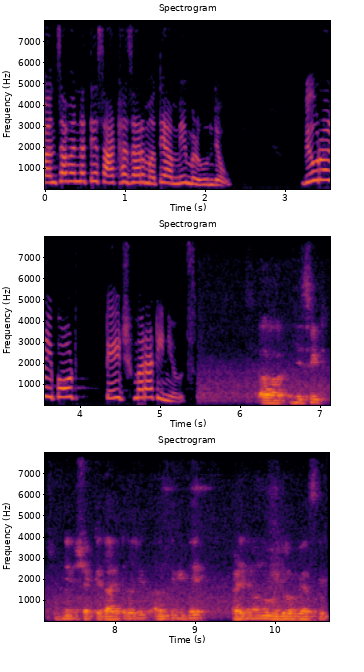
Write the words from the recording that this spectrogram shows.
पंचावन्न ते साठ हजार मते आम्ही मिळवून देऊ. Bureau report Tej Marathi news. ही सीट सुटण्याची शक्यता आहे कदाचित. अनंत गीते या ठिकाणी उमेदवार उभे असतील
